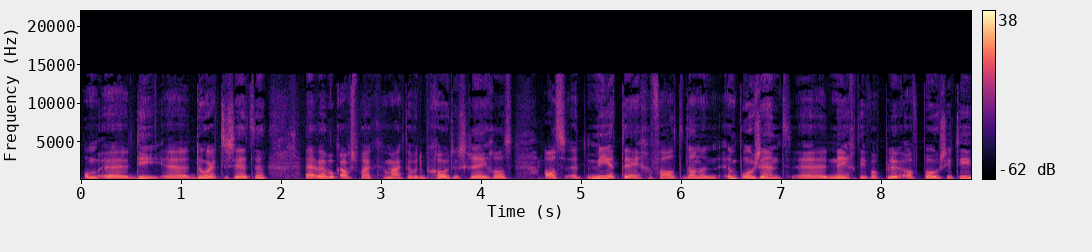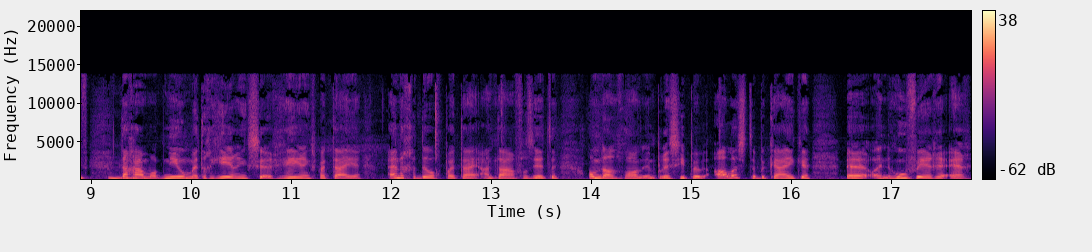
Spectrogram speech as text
om eh, die eh, door te zetten. Eh, we hebben ook afspraken gemaakt over de begrotingsregels. Als het meer tegenvalt dan een, een procent eh, negatief of, positief... dan gaan we opnieuw met de regerings, regeringspartijen en de aan tafel zitten... om dan gewoon in principe alles te bekijken... eh, in hoeverre er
